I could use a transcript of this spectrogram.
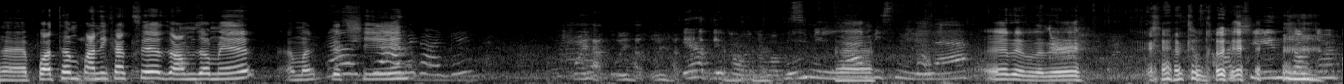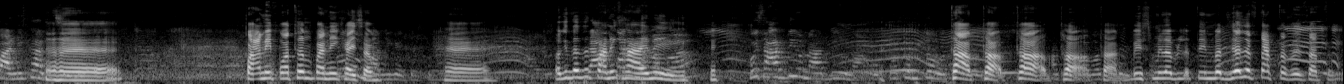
হ্যাঁ প্রথম পানি খাচ্ছে জমজমের আমার কেছিন বিসমিল্লাহ বিসমিল্লাহ আরে রে কেমন করে? চীন জমজমের পানি খাচ্ছে। হ্যাঁ। পানি প্রথম পানি খাইছাম। হ্যাঁ। ও কিন্তু পানি খায়নি। ওই আর দিও না আর দিও না। প্রথম তো। থাক থাক থাক থাক থাক। বিসমিল্লাহ বিল্লাহ তিনবার দিয়ে যা তাপতাছে তাপতাছে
